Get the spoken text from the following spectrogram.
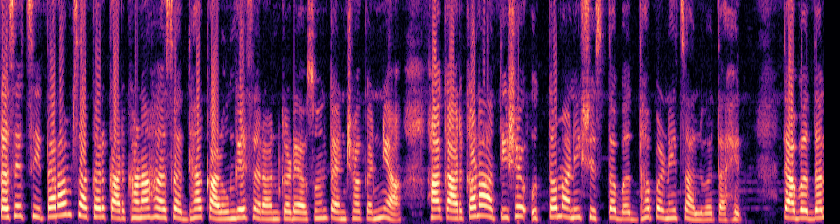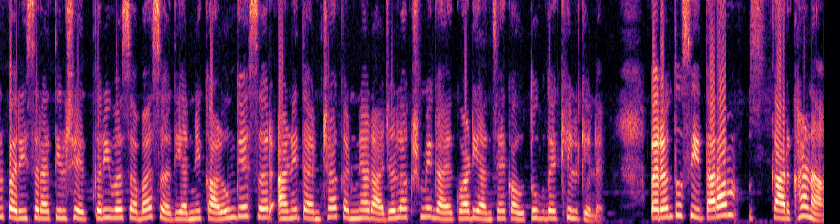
तसेच सीताराम साखर कारखाना हा सध्या काळुंगे सरांकडे असून त्यांच्या कन्या हा कारखाना अतिशय उत्तम आणि शिस्तबद्धपणे चालवत आहेत. त्याबद्दल परिसरातील शेतकरी व सभासद यांनी काळुंगे सर आणि त्यांच्या कन्या राजलक्ष्मी गायकवाड यांचे कौतुक देखील केले. परंतु सीताराम कारखाना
